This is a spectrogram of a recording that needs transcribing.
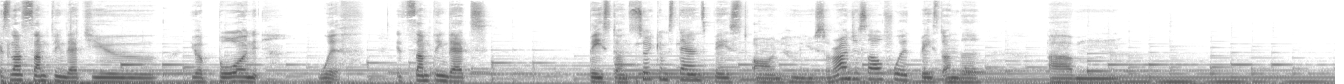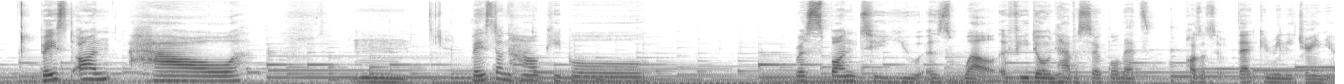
It's not something that you you're born with. It's something that based on circumstance, based on who you surround yourself with, based on the um, based on how mm, based on how people respond to you as well if you don't have a circle that's positive that can really drain you.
